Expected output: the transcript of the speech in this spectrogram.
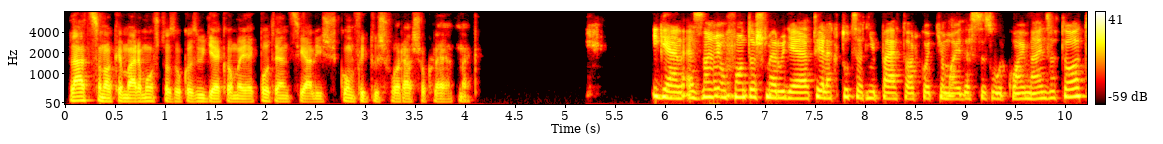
Látszanak-e már most azok az ügyek, amelyek potenciális konfliktusforrások lehetnek? Igen, ez nagyon fontos, mert ugye tényleg tucatnyi párt tarkotja majd ezt az úr kormányzatot,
